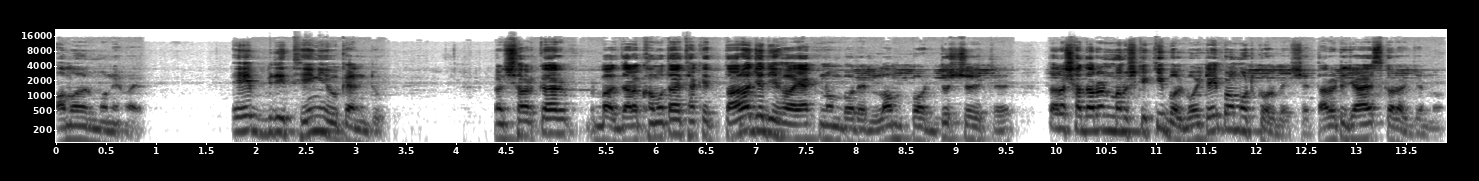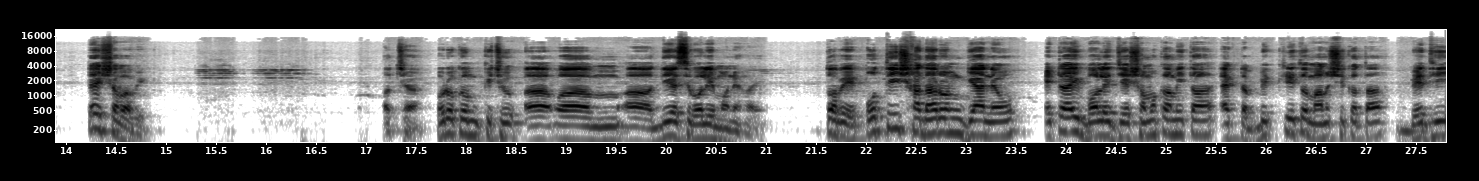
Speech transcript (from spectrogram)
আমার মনে হয়। এভরিথিং ইউ ক্যান ডু সরকার বা যারা ক্ষমতায় থাকে, তারা যদি হয় এক নম্বরের লম্পট দুশ্চরিত্রের তারা সাধারণ মানুষকে কি বলব? ওইটাই প্রমোট করবে সে। তার ওইটা জায়েজ করার জন্য। এটাই স্বাভাবিক। আচ্ছা ওরকম কিছু দিয়েছে বলেই মনে হয়। তবে অতি সাধারণ জ্ঞানেও এটাই বলে যে সমকামিতা একটা বিকৃত মানসিকতা ব্যাধি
